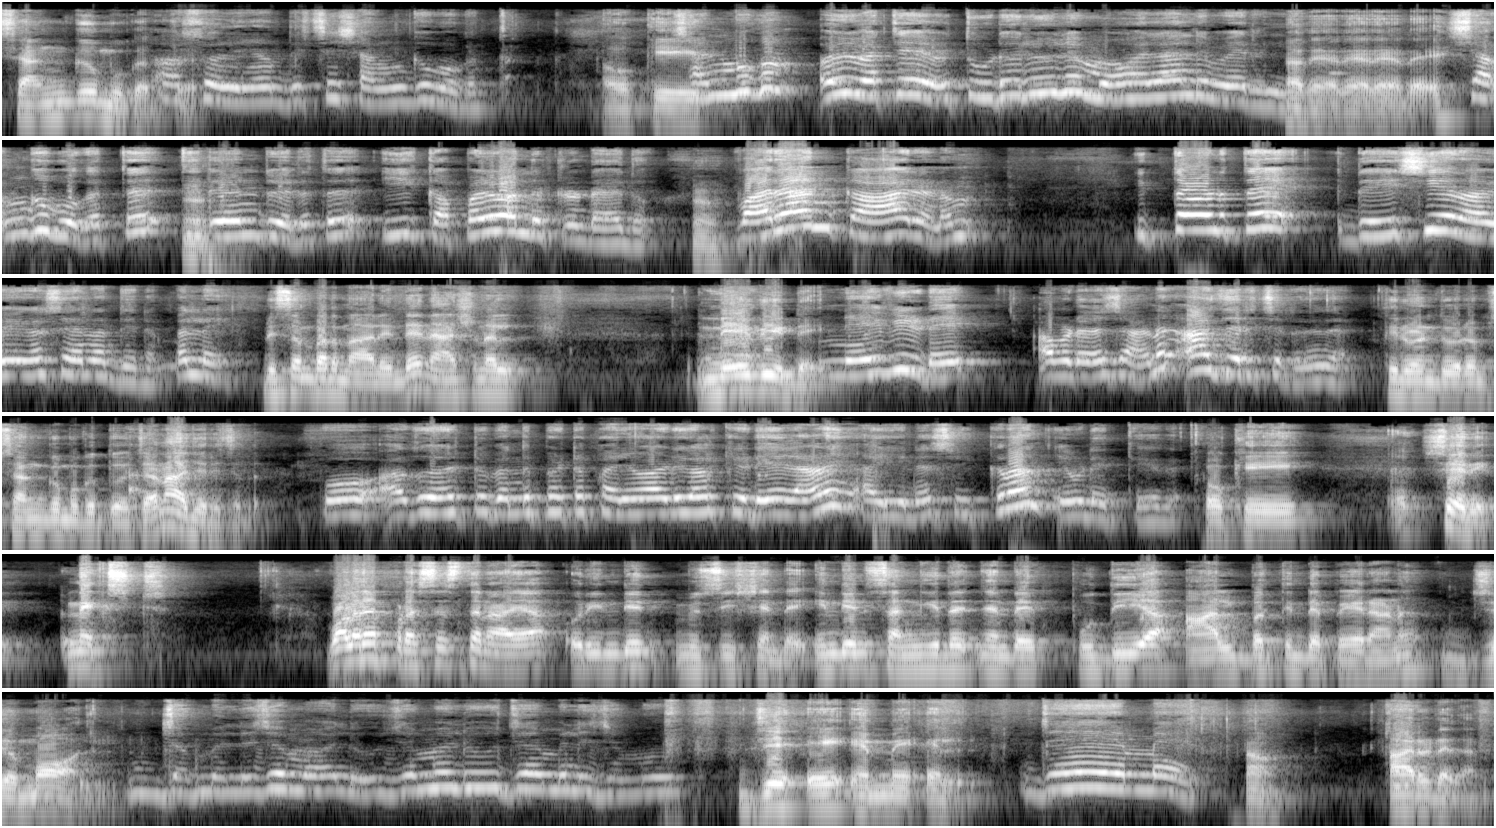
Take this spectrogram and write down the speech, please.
ശംഖുമുഖത്ത്. സോറി ഞാൻ ഉദ്ദേശിച്ച ശംഖുമുഖത്ത്. ഓക്കെ. ഷൺമുഖം ഒരു മറ്റേ തുടരൂലെ മോഹൻലാലിന്റെ പേരില്ല? അതെ അതെ അതെ അതെ. ശംഖുമുഖത്ത് തിരുവനന്തപുരത്ത് ഈ കപ്പൽ വന്നിട്ടുണ്ടായിരുന്നു. വരാൻ കാരണം ഇത്തവണത്തെ ദേശീയ നാവികസേന ദിനം അല്ലേ? ഡിസംബർ നാലിന്റെ national navy day. Navy day അവിടെ വെച്ചാണ് ആചരിച്ചിരുന്നത്. തിരുവനന്തപുരം ശംഖുമുഖത്ത് വെച്ചാണ് ആചരിച്ചത്. അപ്പോ അതുമായിട്ട് ബന്ധപ്പെട്ട പരിപാടികൾക്കിടയിലാണ് ഐ എൻ എസ് വിക്രാന്ത് ഇവിടെ എത്തിയത്. ഓക്കെ. ശരി നെക്സ്റ്റ്. വളരെ പ്രശസ്തനായ ഒരു ഇന്ത്യൻ മ്യൂസീഷ്യന്റെ ഇന്ത്യൻ സംഗീതജ്ഞന്റെ പുതിയ ആൽബത്തിന്റെ പേരാണ് Jamal. Jamalu Jamalu Jamalu Jamalu Jamu. J A M A L. ആ ആരുടേതാണ്?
